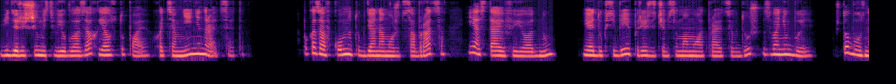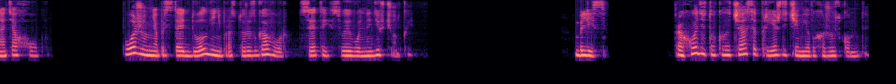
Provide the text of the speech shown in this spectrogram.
Видя решимость в ее глазах, я уступаю, хотя мне не нравится это. Показав комнату, где она может собраться, и оставив ее одну, я иду к себе и прежде чем самому отправиться в душ, звоню Белль, чтобы узнать о Хоп. Позже у меня предстоит долгий непростой разговор с этой своевольной девчонкой. Близ. Проходит около часа, прежде чем я выхожу из комнаты.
